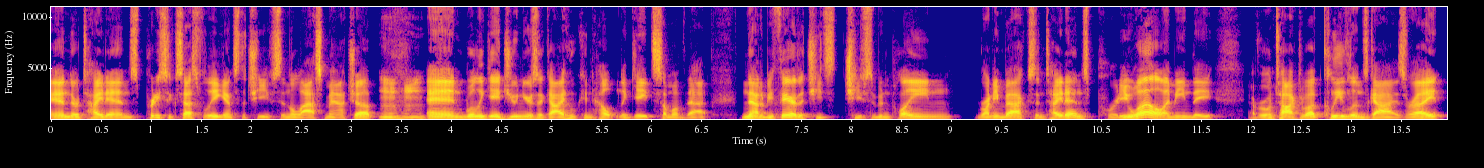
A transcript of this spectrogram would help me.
and their tight ends pretty successfully against the Chiefs in the last matchup. Mm-hmm. And Willie Gay Jr. is a guy who can help negate some of that. Now, to be fair, the Chiefs Chiefs have been playing running backs and tight ends pretty well. I mean, they everyone talked about Cleveland's guys, right?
